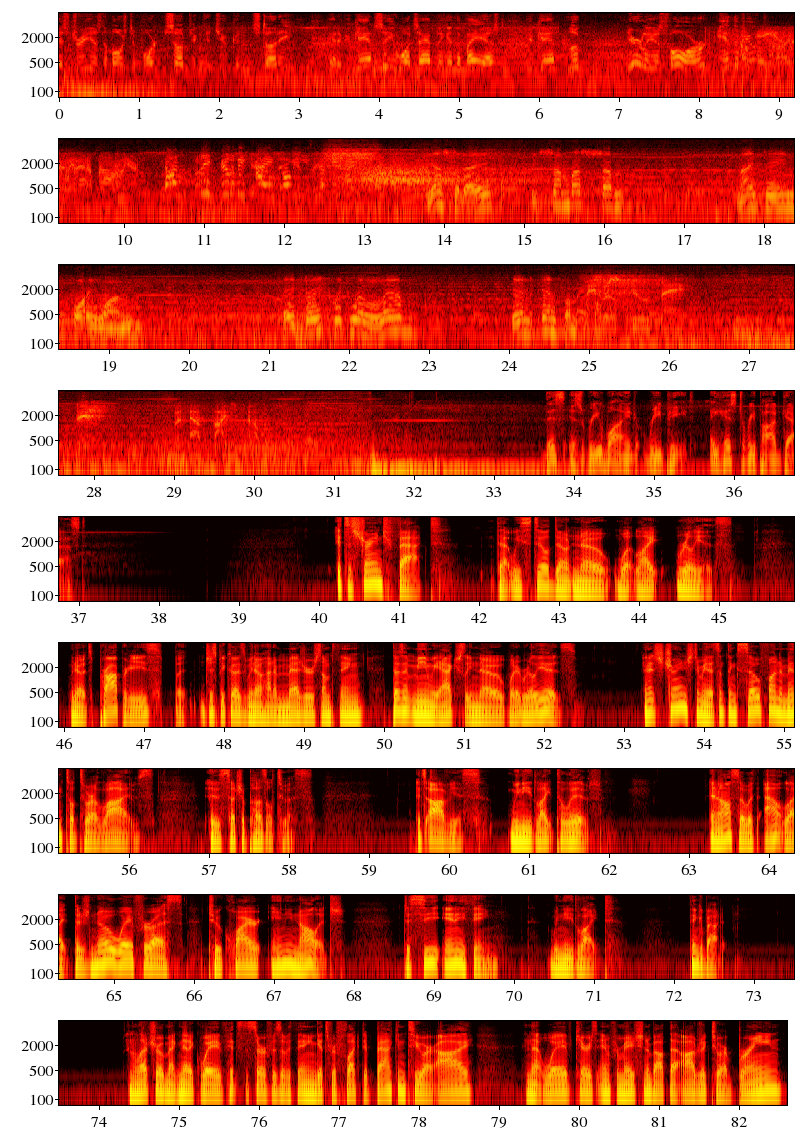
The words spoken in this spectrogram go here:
History is the most important subject that you can study, and if you can't see what's happening in the past, you can't look nearly as far in the future. Okay, we've had a problem here. Yesterday, December 7th, 1941, a date which will live in infamy. Men will still say, this was our fighting power. This is Rewind Repeat, a history podcast. It's a strange fact that we still don't know what light really is. We know its properties, but just because we know how to measure something doesn't mean we actually know what it really is. And it's strange to me that something so fundamental to our lives is such a puzzle to us. It's obvious. We need light to live. And also, without light, there's no way for us to acquire any knowledge. To see anything, we need light. Think about it. An electromagnetic wave hits the surface of a thing and gets reflected back into our eye, and that wave carries information about that object to our brain,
